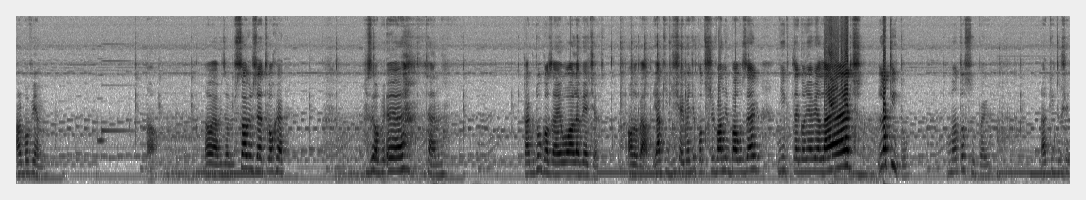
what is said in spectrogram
Albo wiem. No. Dobra, widzowie, sorry, że trochę zrobię e, ten. Tak długo zajęło, ale wiecie. O dobra, jaki dzisiaj będzie podszywany Bowser? Nikt tego nie wie, lecz Lakitu. No to super. Lakitu się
